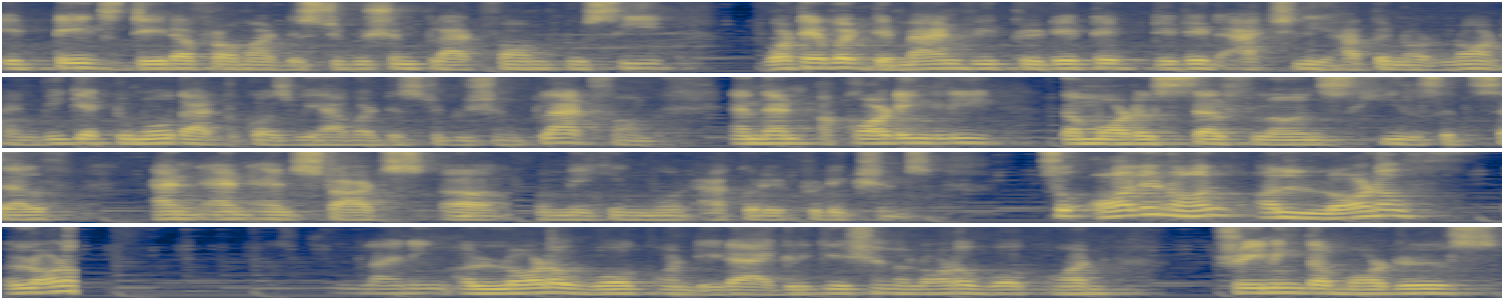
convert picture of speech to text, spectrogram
It takes data from our distribution platform to see whatever demand we predicted, did it actually happen or not? And we get to know that because we have a distribution platform. And then accordingly, the model self learns, heals itself, and, and, and starts uh, making more accurate predictions. So all in all, a lot of a lot of streamlining, a lot of work on data aggregation, a lot of work on training the models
